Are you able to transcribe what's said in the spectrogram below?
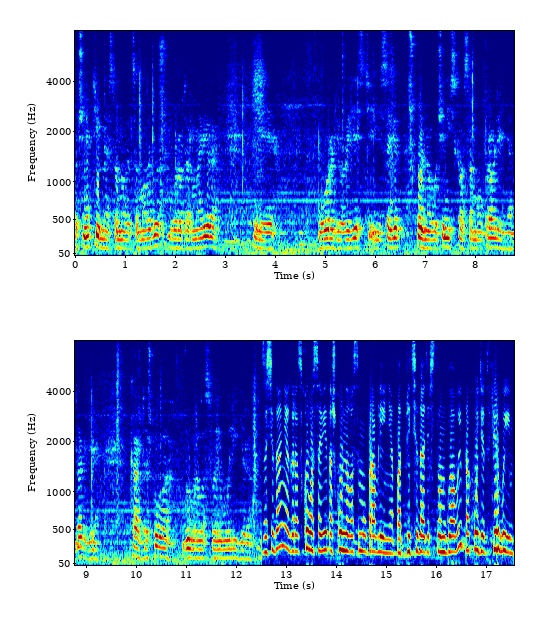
очень активная становится молодежь города Армавира. И в городе уже есть и совет школьного ученического самоуправления, да, где Каждая школа выбрала своего лидера. Заседание городского совета школьного самоуправления под председательством главы проходит впервые.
